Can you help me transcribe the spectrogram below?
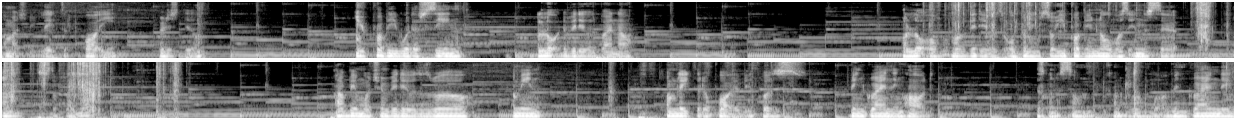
I'm actually late to the party, really still. You probably would have seen a lot of the videos by now. A lot of other videos opening, so you probably know what's in the set and stuff like that. I've been watching videos as well. I mean, I'm late to the party because I've been grinding hard gonna sound kind of wrong, but I've been grinding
